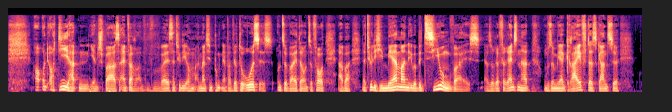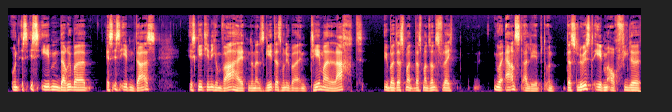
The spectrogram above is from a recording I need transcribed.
und auch die hatten ihren Spaß, einfach weil es natürlich auch an manchen Punkten einfach virtuos ist und so weiter und so fort. Aber natürlich, je mehr man über Beziehungen weiß, also Referenzen hat, umso mehr greift das Ganze. Und es ist eben darüber, es ist eben das, es geht hier nicht um Wahrheiten, sondern es geht, dass man über ein Thema lacht, über das man, was man sonst vielleicht nur ernst erlebt. Und das löst eben auch viele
